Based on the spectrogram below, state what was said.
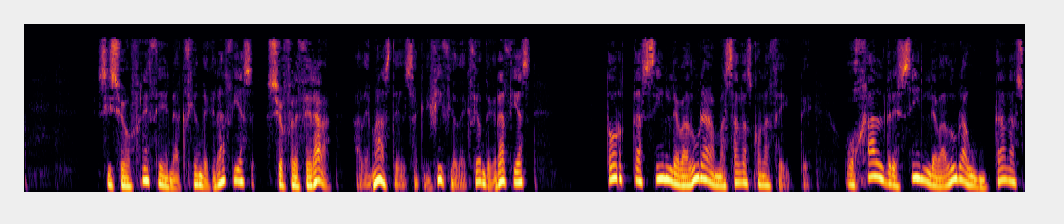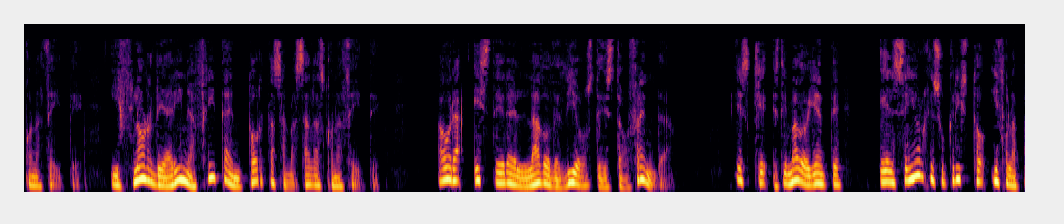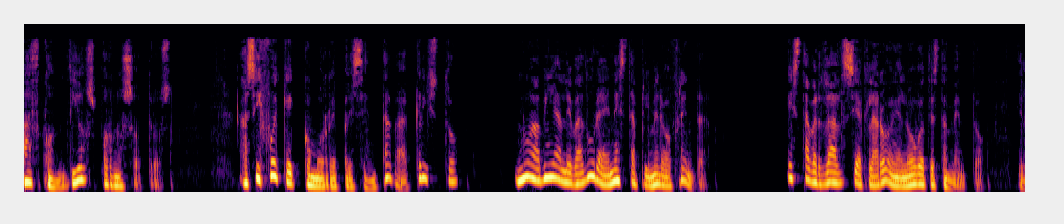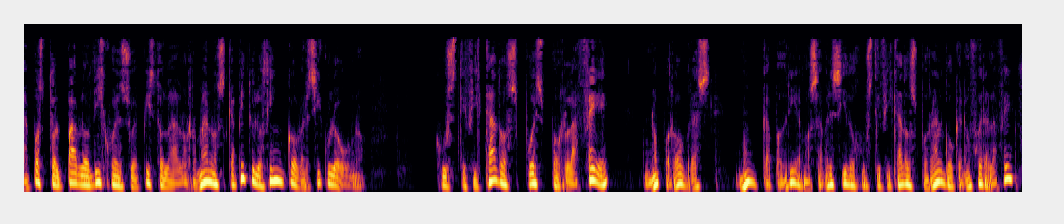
Si se ofrece en acción de gracias, se ofrecerá, además del sacrificio de acción de gracias, tortas sin levadura amasadas con aceite, hojaldres sin levadura untadas con aceite, y flor de harina frita en tortas amasadas con aceite. Ahora, este era el lado de Dios de esta ofrenda. Es que, estimado oyente, el Señor Jesucristo hizo la paz con Dios por nosotros. Así fue que, como representaba a Cristo, no había levadura en esta primera ofrenda. Esta verdad se aclaró en el Nuevo Testamento. El apóstol Pablo dijo en su epístola a los Romanos capítulo 5 versículo 1 Justificados pues por la fe, no por obras, nunca podríamos haber sido justificados por algo que no fuera la fe,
